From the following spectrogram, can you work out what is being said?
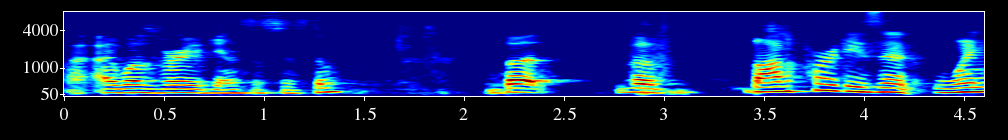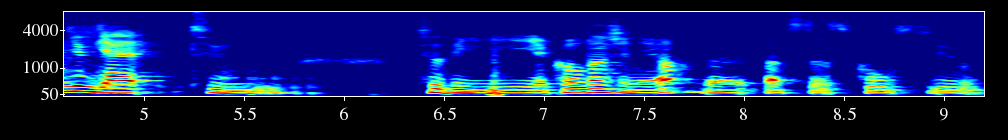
i, I was very against the system. But the bad part is that when you get to to the école d'ingénieur that's the schools you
